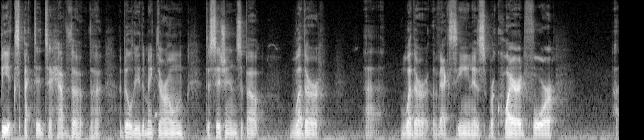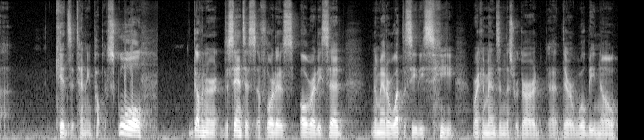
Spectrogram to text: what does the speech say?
be expected to have the, the ability to make their own decisions about whether uh, whether the vaccine is required for uh, kids attending public school. Governor DeSantis of Florida has already said no matter what the CDC recommends in this regard, uh, there will be no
